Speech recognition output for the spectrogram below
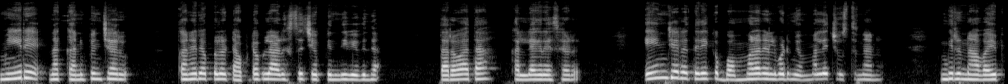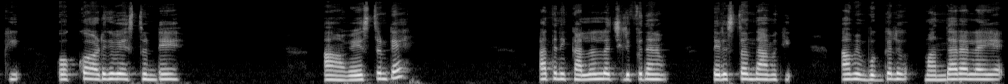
మీరే నాకు కనిపించారు. కనురెప్పలు టపటపలాడుస్తూ చెప్పింది వివిధ. తర్వాత కళ్ళెగరేశాడు. ఏం చేయాలో తెలియక బొమ్మలా నిలబడి మిమ్మల్ని చూస్తున్నాను. మీరు నా వైపుకి ఒక్కో అడుగు వేస్తుంటే ఆ వేస్తుంటే? అతని కళ్ళల్లో చిలిపిదనం తెలుస్తోంది ఆమెకి. ఆమె బుగ్గలు మందారాలయ్యే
